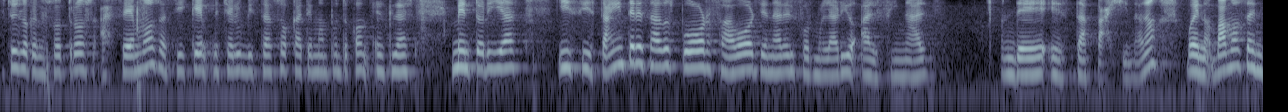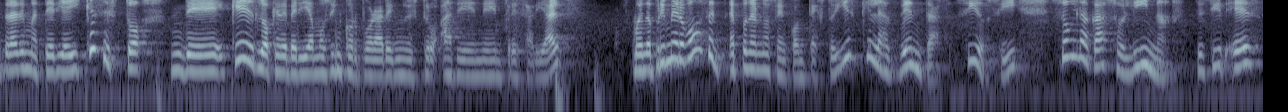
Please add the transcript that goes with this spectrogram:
Esto es lo que nosotros hacemos, así que echarle un vistazo a kateman.com slash mentorías y si están interesados, por favor, llenar el formulario al final de esta página, ¿no? Bueno, vamos a entrar en materia. ¿Y qué es esto de qué es lo que deberíamos incorporar en nuestro ADN empresarial? Bueno, primero vamos a ponernos en contexto y es que las ventas, sí o sí, son la gasolina, es decir, es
